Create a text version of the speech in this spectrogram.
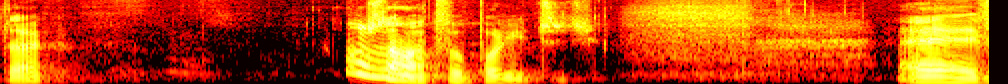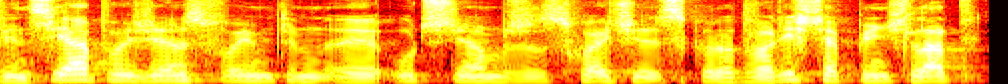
Tak? Można łatwo policzyć. E, Więc ja powiedziałem swoim tym e, uczniom, że słuchajcie, skoro 25 lat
